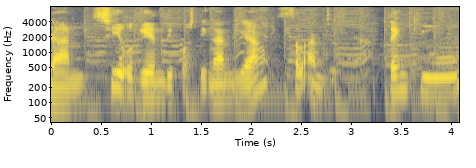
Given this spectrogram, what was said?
Dan see you again di postingan yang selanjutnya. Thank you.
